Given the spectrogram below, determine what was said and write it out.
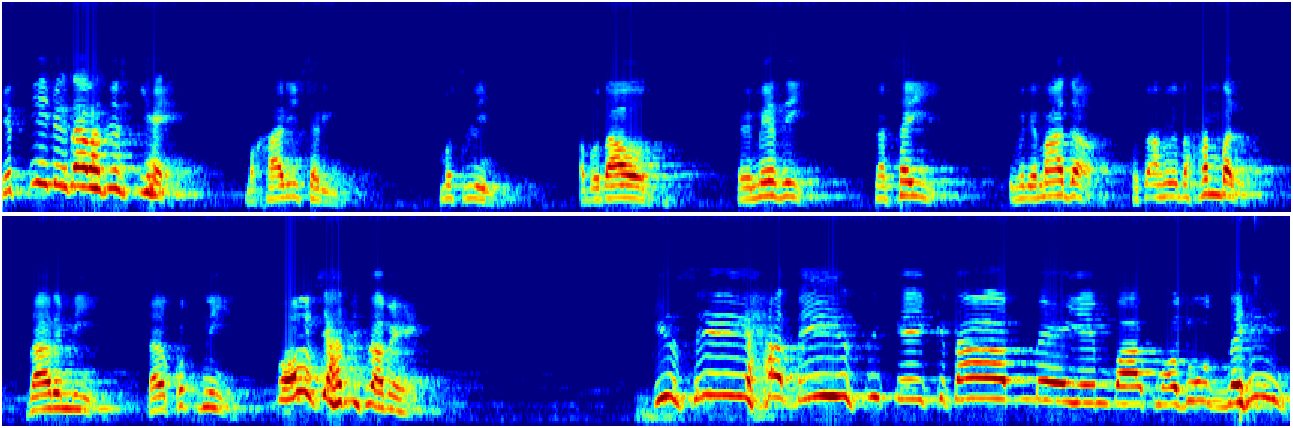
جتنی بھی کتاب حدیث کی ہیں، بخاری شریف، مسلم، ابو داود میزی نسائی، ابن مادہ حسین حنبل، دارمی دار قطنی بہت سے حدیث کتابیں ہیں۔ کسی حدیث کے کتاب میں یہ بات موجود نہیں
